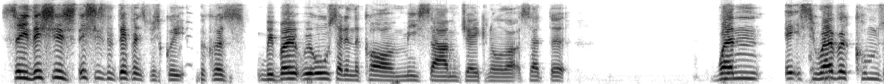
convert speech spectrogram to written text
See, this is this is the difference between because we both we all said in the car, me, Sam, Jake, and all that said that when it's whoever comes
